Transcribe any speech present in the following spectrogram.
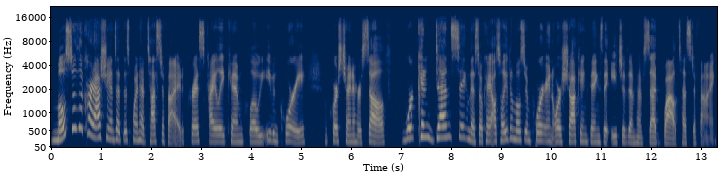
most of the Kardashians at this point have testified Kris, Kylie, Kim, Khloé, even Kourtney, of course, Chyna herself we're condensing this, okay? I'll tell you the most important or shocking things that each of them have said while testifying.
